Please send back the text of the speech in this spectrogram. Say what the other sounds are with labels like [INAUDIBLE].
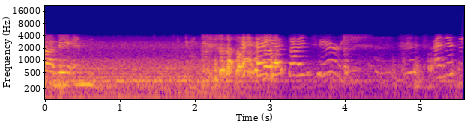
sabi and [LAUGHS]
